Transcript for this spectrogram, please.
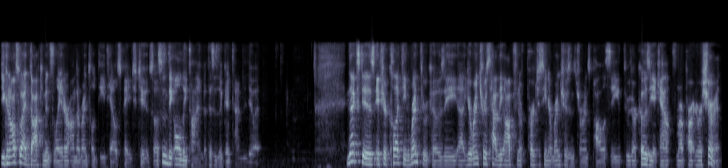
You can also add documents later on the rental details page too. So this isn't the only time, but this is a good time to do it. Next is if you're collecting rent through Cozy, uh, your renters have the option of purchasing a renter's insurance policy through their Cozy account from our partner Assurant.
